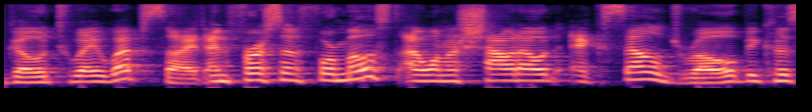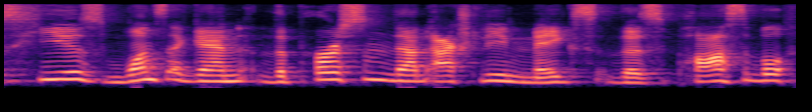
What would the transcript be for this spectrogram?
go to a website. And first and foremost, I want to shout out Exeldro because he is once again the person that actually makes this possible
